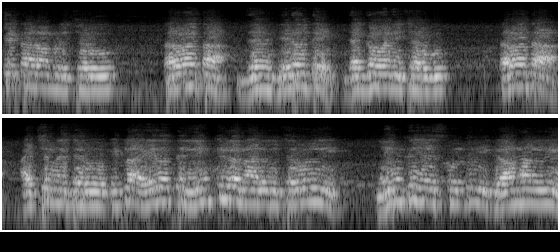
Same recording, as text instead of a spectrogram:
సీతారాముడి చెరువు తర్వాత జ- ఏదైతే జగ్గవాణి చెరువు తర్వాత అచ్చన్న చెరువు ఇట్లా ఏదైతే లింక్గా నాలుగు చెరువుల్ని లింక్ చేసుకుంటూ ఈ గ్రామాలని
